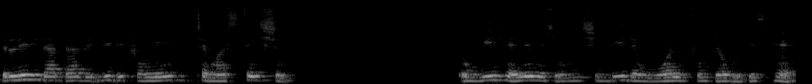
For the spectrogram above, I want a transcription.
The lady that does it did it for me, Tema Station. Owi, her name is Owi. She did a wonderful job with this hair.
